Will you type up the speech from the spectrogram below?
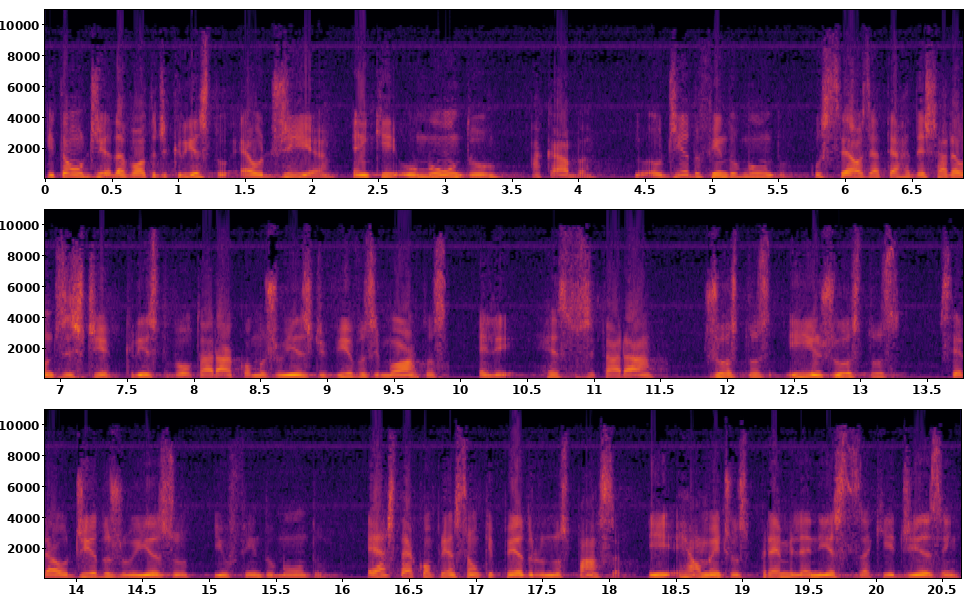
Então, o dia da volta de Cristo é o dia em que o mundo acaba. O dia do fim do mundo. Os céus e a terra deixarão de existir. Cristo voltará como juiz de vivos e mortos. Ele ressuscitará justos e injustos, será o dia do juízo e o fim do mundo. Esta é a compreensão que Pedro nos passa. E realmente os pré-milenistas aqui dizem:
